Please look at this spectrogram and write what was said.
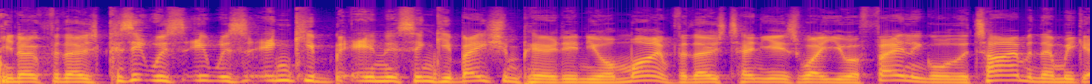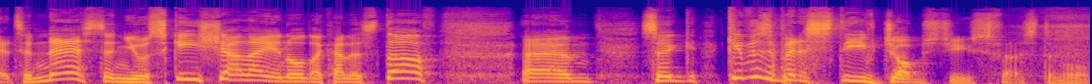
you know, for those because it was it was incub- in its incubation period in your mind for those ten years where you were failing all the time, and then we get to Nest and your ski chalet and all that kind of stuff. Um, so, g- give us a bit of Steve Jobs juice first of all.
